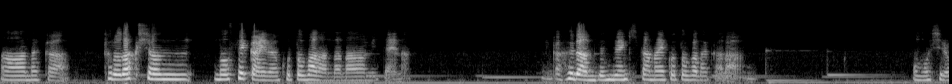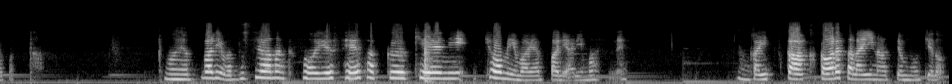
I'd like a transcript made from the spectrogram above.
ああ、なんか、プロダクションの世界の言葉なんだな、みたいな。なんか普段全然聞かない言葉だから、面白かった。まあやっぱり私はなんかそういう制作系に興味はやっぱりありますね。なんかいつか関われたらいいなって思うけど、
